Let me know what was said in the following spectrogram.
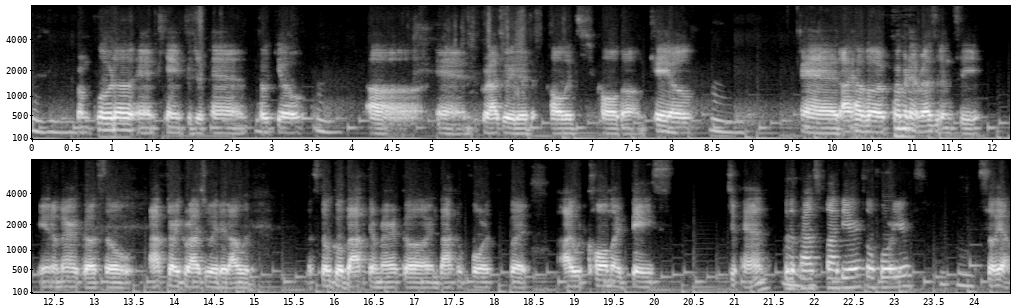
mm-hmm. from Florida and came to Japan, Tokyo, mm-hmm. uh, and graduated college called um, Keio. Mm-hmm. And I have a permanent residency in America. So after I graduated, I would still go back to America and back and forth, but I would call my base Japan for the mm-hmm. past five years or four years. うん。So yeah,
